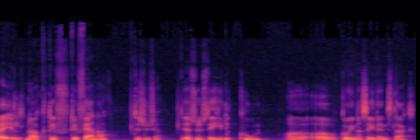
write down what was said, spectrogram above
reelt nok, det, det er fair nok, det synes jeg. Jeg synes, det er helt cool at, at gå ind og se den slags.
